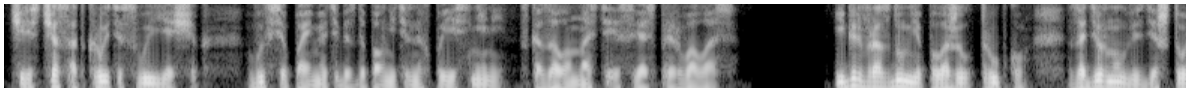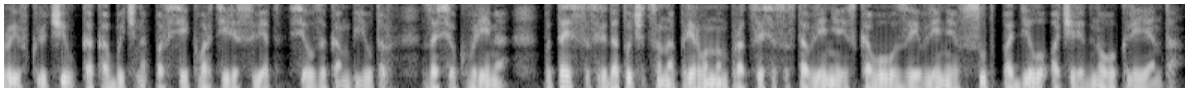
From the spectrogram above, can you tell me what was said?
Через час откройте свой ящик, вы все поймете без дополнительных пояснений, сказала Настя и связь прервалась. Игорь в раздумье положил трубку, задернул везде шторы и включил, как обычно, по всей квартире свет, сел за компьютер, засек время, пытаясь сосредоточиться на прерванном процессе составления искового заявления в суд по делу очередного клиента.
